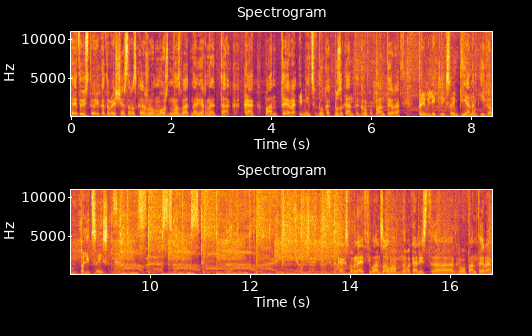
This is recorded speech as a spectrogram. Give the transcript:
Эту историю, которую я сейчас расскажу, можно назвать, наверное, так. Как «Пантера», имеется в виду, как музыканты группы «Пантера» привлекли к своим пьяным играм полицейских. Как вспоминает Фил Анзелмо, вокалист э, группы «Пантера»,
